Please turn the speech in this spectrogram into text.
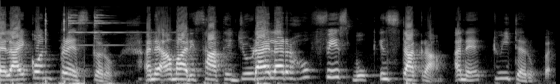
બેલ આઇકોન પ્રેસ કરો અને અમારી સાથે જોડાયેલા રહો ફેસબુક, ઇન્સ્ટાગ્રામ અને ટ્વિટર ઉપર.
